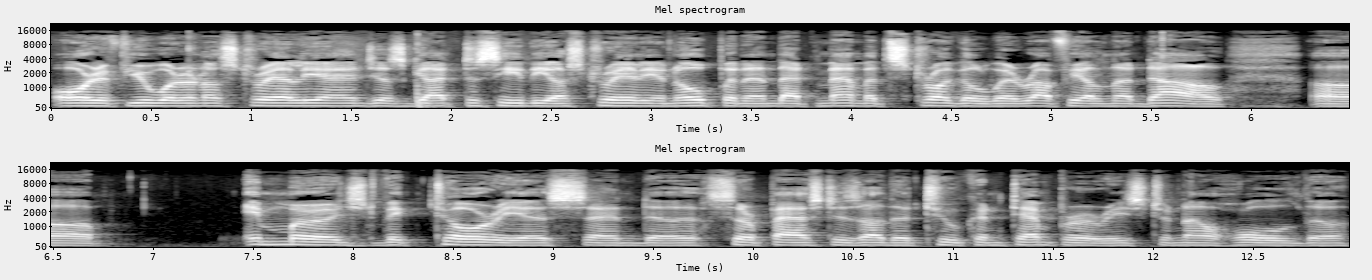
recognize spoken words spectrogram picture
or if you were in Australia and just got to see the Australian Open and that mammoth struggle where Rafael Nadal uh, emerged victorious and uh, surpassed his other two contemporaries to now hold the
